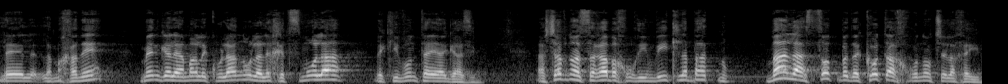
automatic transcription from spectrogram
ל, למחנה. מנגלה אמר לכולנו ללכת שמאלה לכיוון תאי הגזים. ישבנו עשרה בחורים והתלבטנו, מה לעשות בדקות האחרונות של החיים.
